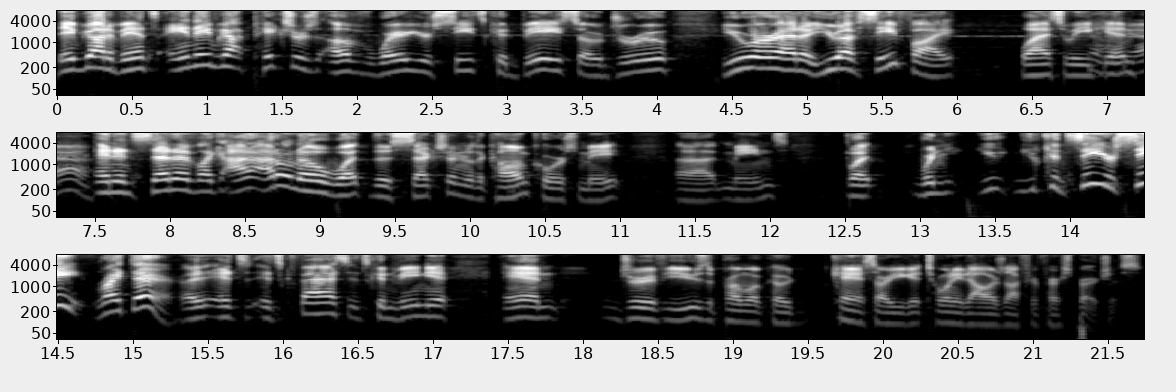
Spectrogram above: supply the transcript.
They've got events and they've got pictures of where your seats could be. So, Drew, you were at a UFC fight last weekend, yeah. and instead of like, I, I don't know what the section or the concourse meet uh, means, but when you you can see your seat right there, it's it's fast, it's convenient, and Drew, if you use the promo code KSR, you get twenty dollars off your first purchase.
